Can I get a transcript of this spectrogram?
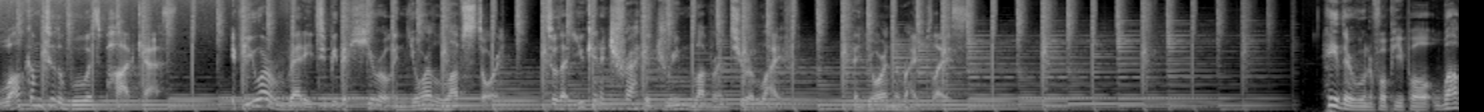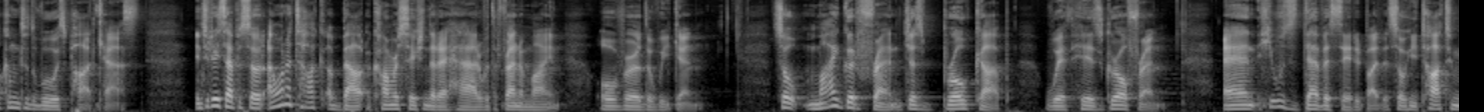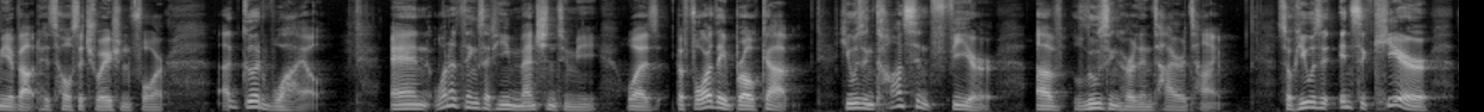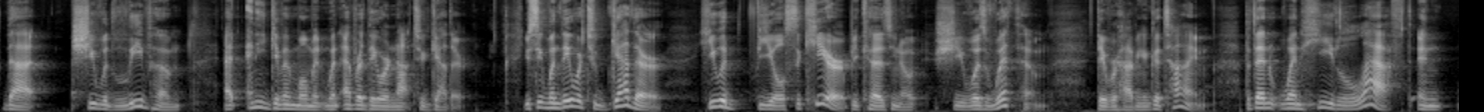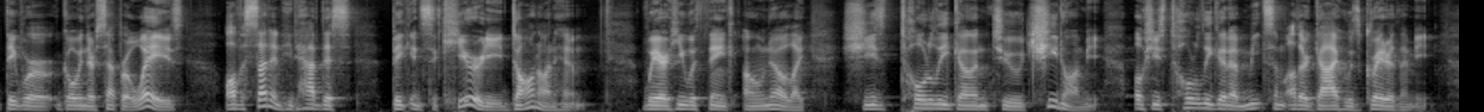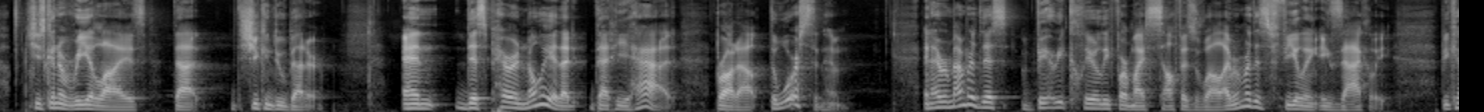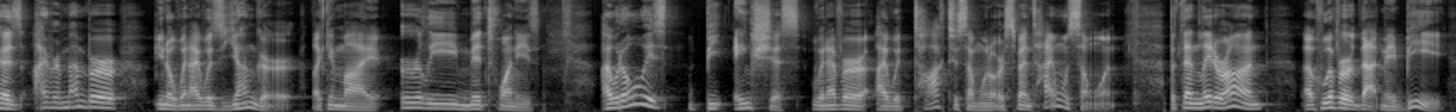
Welcome to the Wooist Podcast. If you are ready to be the hero in your love story so that you can attract a dream lover into your life, then you're in the right place. Hey there, wonderful people. Welcome to the Wooist Podcast. In today's episode, I want to talk about a conversation that I had with a friend of mine over the weekend. So, my good friend just broke up with his girlfriend and he was devastated by this. So he talked to me about his whole situation for a good while. And one of the things that he mentioned to me was before they broke up, he was in constant fear of losing her the entire time. So he was insecure that she would leave him at any given moment whenever they were not together. You see, when they were together, he would feel secure because, you know, she was with him. They were having a good time. But then when he left and they were going their separate ways, all of a sudden he'd have this big insecurity dawn on him where he would think, oh no, like she's totally going to cheat on me. Oh, she's totally going to meet some other guy who's greater than me. She's going to realize that she can do better. And this paranoia that, that he had brought out the worst in him. And I remember this very clearly for myself as well. I remember this feeling exactly because I remember, you know, when I was younger, like in my early mid 20s, I would always be anxious whenever I would talk to someone or spend time with someone. But then later on, uh, whoever that may be,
